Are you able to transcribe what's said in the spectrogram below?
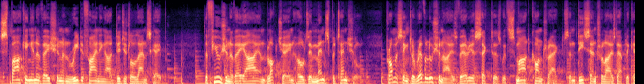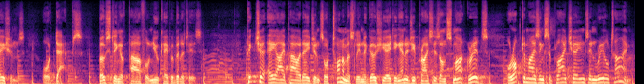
sparking innovation and redefining our digital landscape. The fusion of AI and blockchain holds immense potential, promising to revolutionize various sectors with smart contracts and decentralized applications, or dApps, boasting of powerful new capabilities. Picture AI-powered agents autonomously negotiating energy prices on smart grids or optimizing supply chains in real time.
